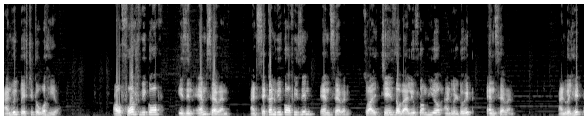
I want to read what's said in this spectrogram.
and we'll paste it over here. Our first week off is in M7 and second week off is in N7. So I'll change the value from here and we'll do it N7 and we'll hit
